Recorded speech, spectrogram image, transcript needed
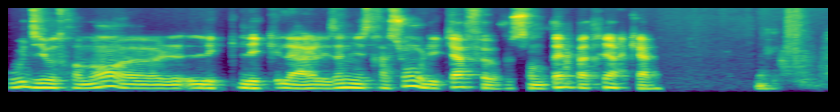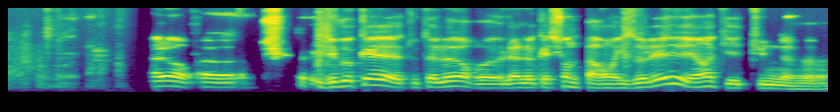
Ou dit autrement, euh, les, administrations ou les CAF vous semblent-elles patriarcales? Alors, euh, j'évoquais tout à l'heure euh, l'allocation de parents isolés, hein, qui est une,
